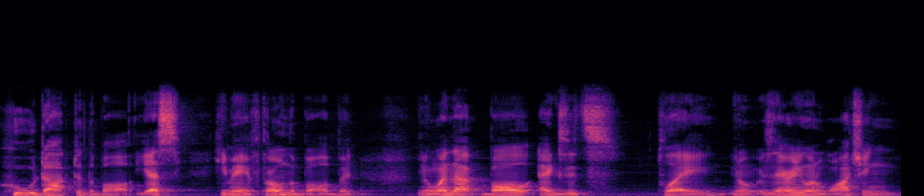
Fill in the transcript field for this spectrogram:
who doctored the ball? Yes, he may have thrown the ball, but you know, when that ball exits play, you know, is there anyone watching,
